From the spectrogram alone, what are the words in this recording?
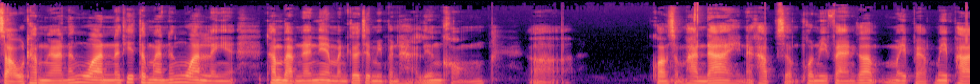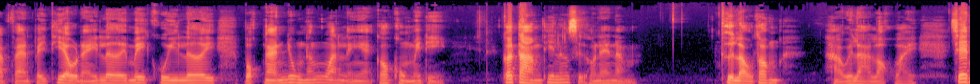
เสาร์ทำงานทั้งวันอาทิตย์ทำงานทั้งวันอะไรเงี้ยทำแบบนั้นเนี่ยมันก็จะมีปัญหาเรื่องของอความสัมพันธ์ได้นะครับสคนมีแฟนก็ไม่แบบไม่พาแฟนไปเที่ยวไหนเลย ไม่คุยเลยบอกงานยุ่งทั้งวันอะไรเงี้ยก็คงไม่ดี ก็ตามที่หนังสือเขาแนะนำคือเราต้อง หาเวลาล็อกไว้ เช่น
